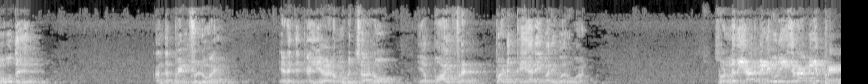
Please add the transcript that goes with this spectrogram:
போது அந்த பெண் சொல்லுவாள் எனக்கு கல்யாணம் முடிச்சாலும் என் பாய் ஃப்ரெண்ட் படுக்கை அறை வரை வருவான். சொன்னது யாரும் இல்லை. ஒரு இஸ்லாமிய பெண்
